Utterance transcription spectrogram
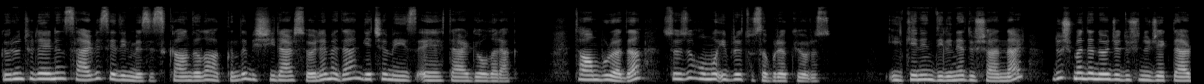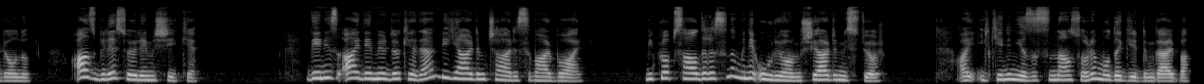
görüntülerinin servis edilmesi skandalı hakkında bir şeyler söylemeden geçemeyiz EH dergi olarak. Tam burada sözü Homo ibretus'a bırakıyoruz. İlkenin diline düşenler düşmeden önce düşüneceklerdi onu. Az bile söylemiş İlke. Deniz Aydemir Döke'den bir yardım çağrısı var bu ay. Mikrop saldırısına mı ne uğruyormuş yardım istiyor. Ay İlke'nin yazısından sonra moda girdim galiba.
